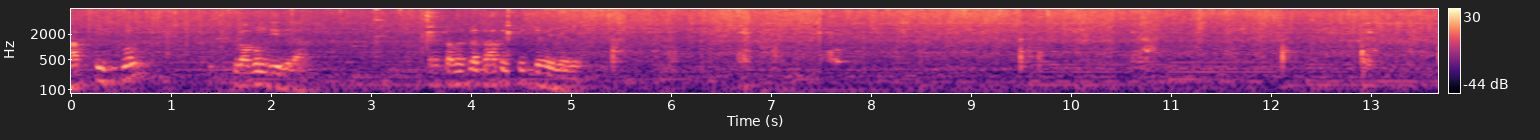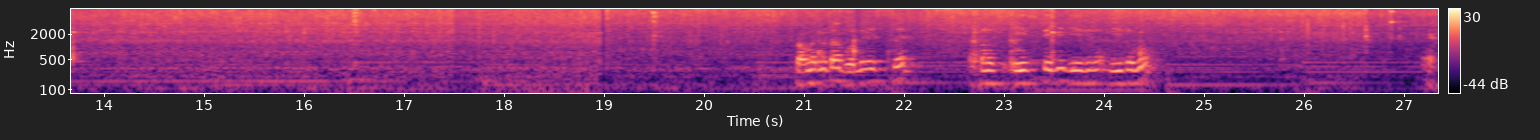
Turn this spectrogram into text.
হাফ টিস্পুন লবণ দিয়ে দিলাম। টমেটোটা তাড়াতাড়ি সিদ্ধ হয়ে যাবে। টমেটোটা গলে এসছে। এখন এই স্টেজে দিয়ে দিলাম দিয়ে দেবো এক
